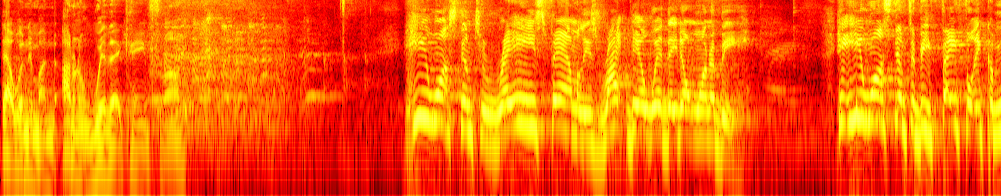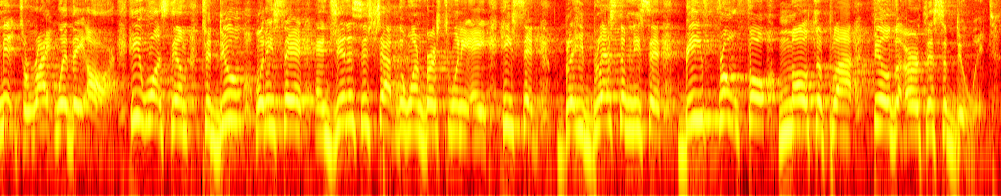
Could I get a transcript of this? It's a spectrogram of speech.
That wasn't in my, I don't know where that came from. he wants them to raise families right there where they don't want to be. He, wants them to be faithful and commit to right where they are. He wants them to do what he said in Genesis chapter 1, verse 28. He said, he blessed them and he said, Be fruitful, multiply, fill the earth and subdue it.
